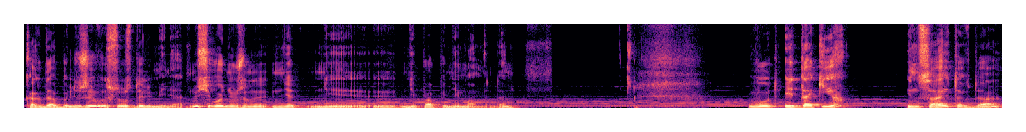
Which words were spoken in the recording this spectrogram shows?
когда были живы, создали меня. Ну, сегодня уже нет ни, ни папы, ни мамы, да? Вот. И таких инсайтов, да,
